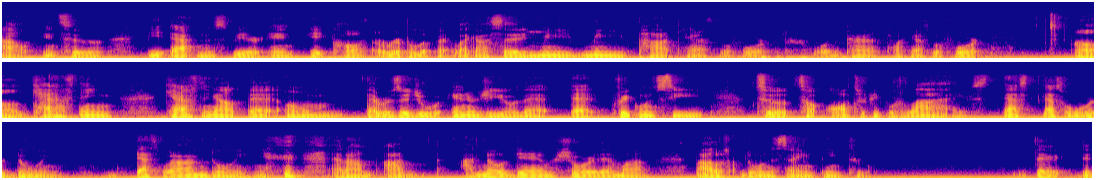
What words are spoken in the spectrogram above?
out into the atmosphere, and it caused a ripple effect. Like I said in many, many podcasts before, or the past podcast before, um, casting, casting out that um that residual energy or that that frequency to to alter people's lives. That's that's what we're doing. That's what I'm doing, and I'm I I know damn sure that my bottles are doing the same thing too. They they,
